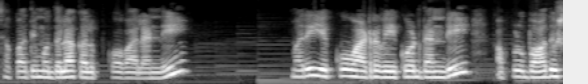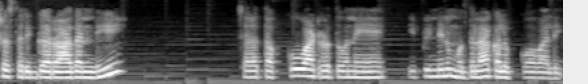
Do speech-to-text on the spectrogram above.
చపాతీ ముద్దలా కలుపుకోవాలండి. మరీ ఎక్కువ వాటర్ వేయకూడదండి. అప్పుడు బాదుష సరిగ్గా రాదండి. చాలా తక్కువ వాటర్తోనే ఈ పిండిని ముద్దలా కలుపుకోవాలి.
